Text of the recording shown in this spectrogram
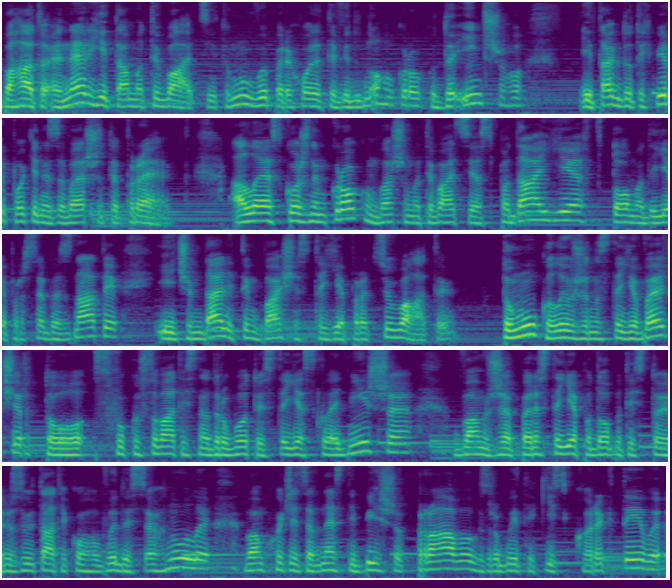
багато енергії та мотивації, тому ви переходите від одного кроку до іншого, і так до тих пір, поки не завершите проект. Але з кожним кроком ваша мотивація спадає, втома дає про себе знати, і чим далі, тим важче стає працювати. Тому, коли вже настає вечір, то сфокусуватись над роботою стає складніше, вам вже перестає подобатись той результат, якого ви досягнули. Вам хочеться внести більше правок, зробити якісь корективи.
